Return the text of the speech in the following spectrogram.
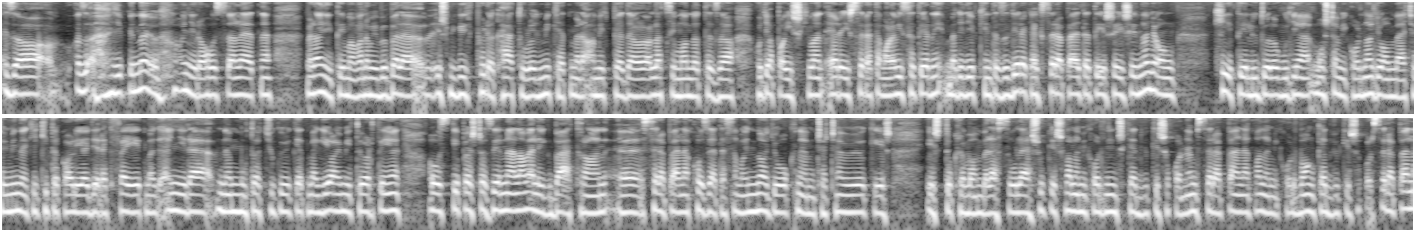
ez a, az egyébként nagyon annyira hosszan lehetne, mert annyi téma van, amiben bele, és még így pörög hátul, hogy miket, mert amit például a Laci mondott, ez a, hogy apa is ki van, erre is szeretem volna visszatérni, meg egyébként ez a gyerekek szerepeltetése is egy nagyon kétélű dolog, ugye most, amikor nagyon megy, hogy mindenki kitakarja a gyerek fejét, meg ennyire nem mutatjuk őket, meg jaj, mi történt, ahhoz képest azért nálam elég bátran e, szerepelnek, hozzáteszem, hogy nagyok, nem csecsemők, és, és tökre van beleszólásuk, és valamikor nincs kedvük, és akkor nem szerepelnek, van, amikor van kedvük, és akkor szerepelnek,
